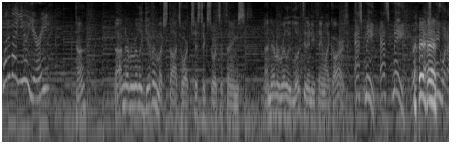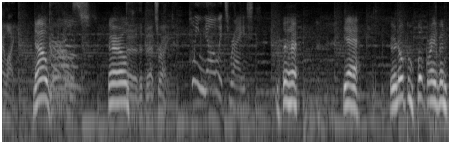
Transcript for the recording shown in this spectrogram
What about you, Yuri? Huh? I've never really given much thought to artistic sorts of things. I never really looked at anything like art. Ask me, ask me, ask me what I like. no! Girls. Girls! Uh, th- that's right. We know it's right. yeah. You're an open book, Raven.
